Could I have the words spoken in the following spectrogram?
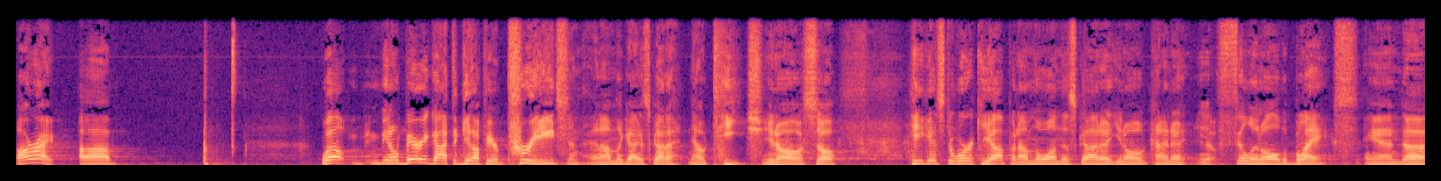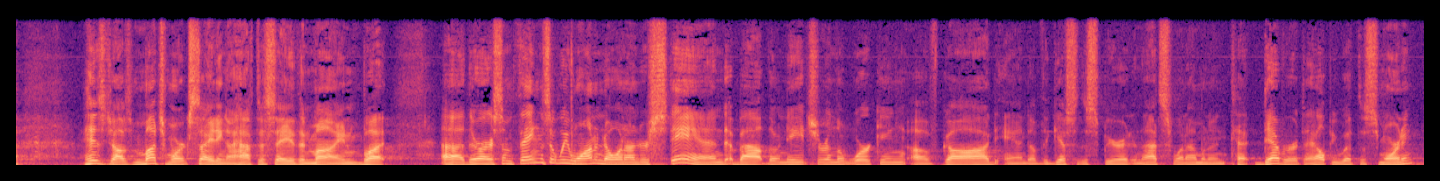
All right. Uh, well, you know, Barry got to get up here and preach, and, and I'm the guy that's got to now teach, you know, so he gets to work you up, and I'm the one that's got to, you know, kind of you know, fill in all the blanks. And uh, his job's much more exciting, I have to say, than mine. But uh, there are some things that we want to know and understand about the nature and the working of God and of the gifts of the Spirit, and that's what I'm going to endeavor to help you with this morning.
